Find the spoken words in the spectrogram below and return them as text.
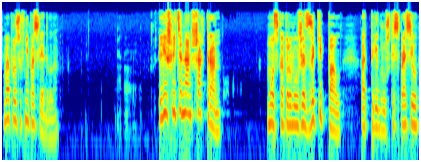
Вопросов не последовало. Лишь лейтенант Шартран, мозг которого уже закипал от перегрузки, спросил,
